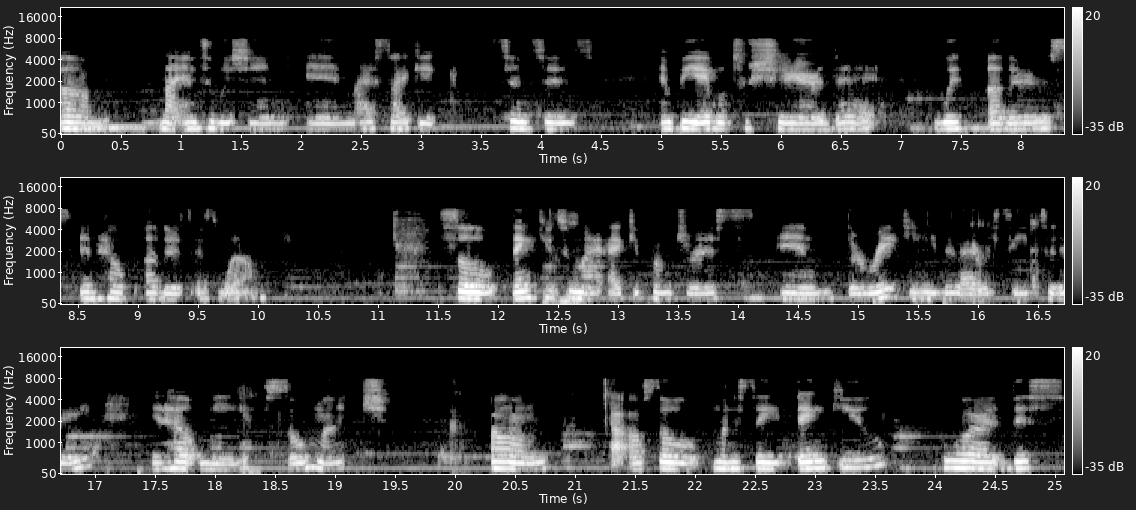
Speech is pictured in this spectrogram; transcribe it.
um, my intuition and my psychic senses and be able to share that with others and help others as well. So thank you to my acupuncturist and the Reiki that I received today. It helped me so much. Um, I also want to say thank you for this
